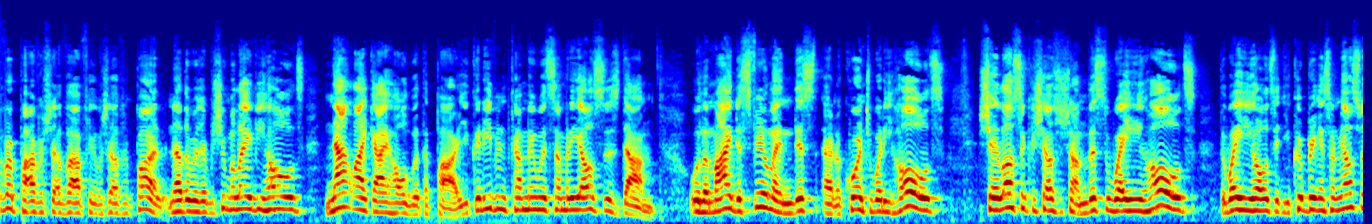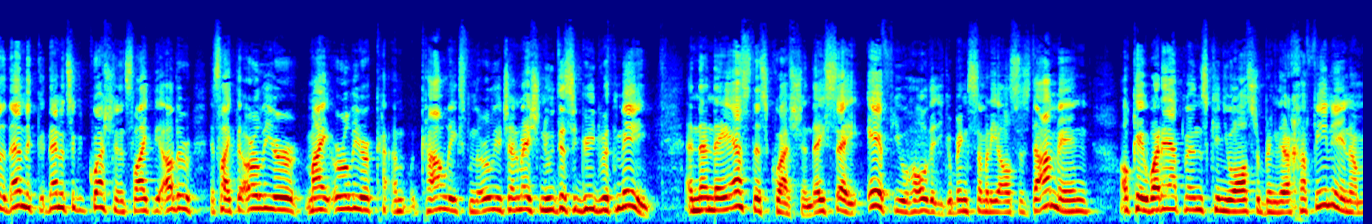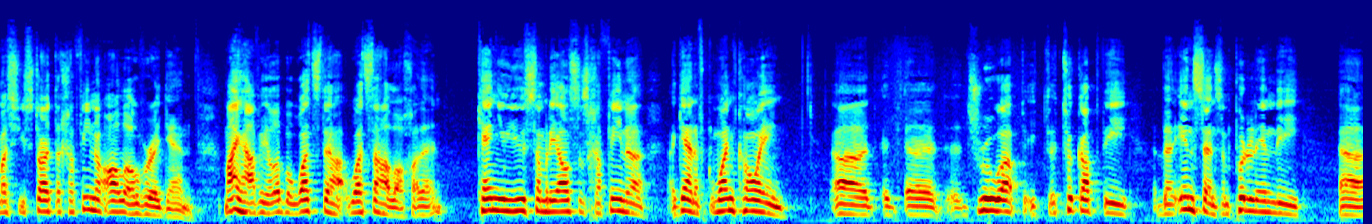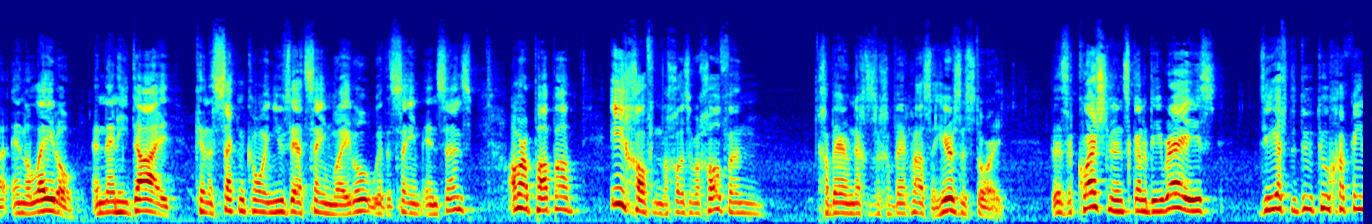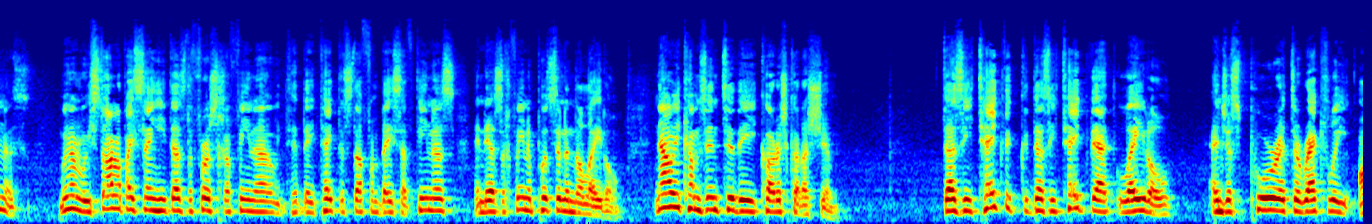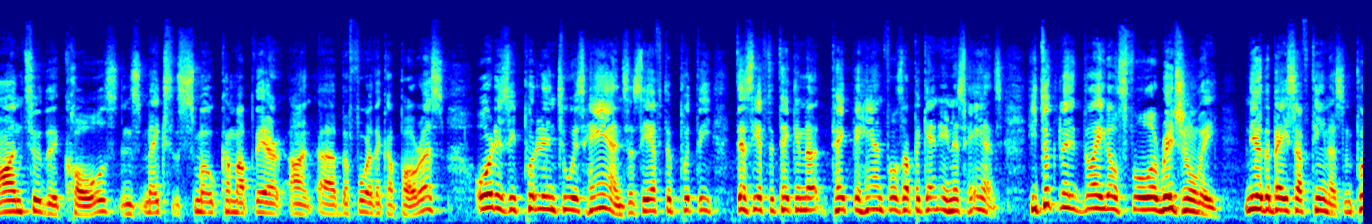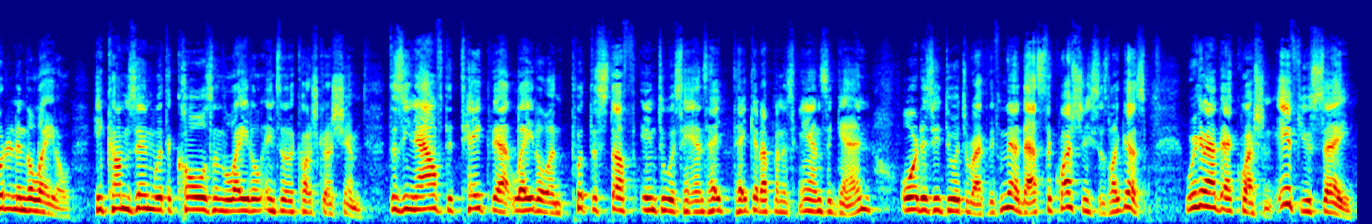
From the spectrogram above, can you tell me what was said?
Rabbi Shmuel Levi holds not like I hold with the par. You could even come in with somebody else's dam. Ulamai the this, and according to what he holds, Sheilasa Kashel This is the way he holds. The way he holds it, you could bring in something else. But then, then it's a good question. It's like the other. It's like the earlier, my earlier co- um, colleagues from the earlier generation who disagreed with me, and then they ask this question. They say, if you hold it, you could bring somebody else's dam in. Okay, what happens? Can you also bring their chafina in, or must you start the chafina all over again? My havila, but what's the what's the halacha then? Can you use somebody else's chafina again? If one coin uh, uh, drew up, took up the the incense and put it in the uh, in the ladle, and then he died. Can the second coin use that same ladle with the same incense? Amar Papa, Here's the story. There's a question that's going to be raised. Do you have to do two chafinas? Remember, we start off by saying he does the first chafina. They take the stuff from Beis Haftinas, and there's a chafina, puts it in the ladle. Now he comes into the Kodesh Kodashim. Does he take the? Does he take that ladle and just pour it directly onto the coals and makes the smoke come up there on uh, before the kaporas, or does he put it into his hands? Does he have to put the? Does he have to take in, take the handfuls up again in his hands? He took the ladles full originally near the base of Tinas and put it in the ladle. He comes in with the coals and the ladle into the Kosh Does he now have to take that ladle and put the stuff into his hands, take it up in his hands again, or does he do it directly from there? That's the question. He says like this. We're going to have that question. If you say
